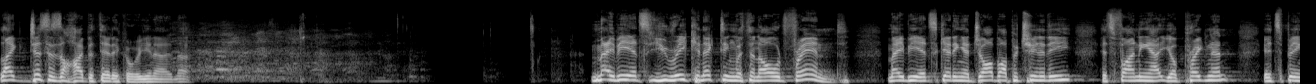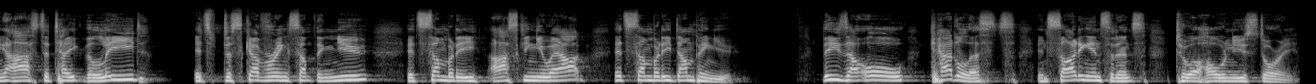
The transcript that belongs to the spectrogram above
like, just as a hypothetical, you know. No. Maybe it's you reconnecting with an old friend Maybe it's getting a job opportunity, it's finding out you're pregnant, it's being asked to take the lead, it's discovering something new, it's somebody asking you out, it's somebody dumping you. These are all catalysts, inciting incidents to a whole new story.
